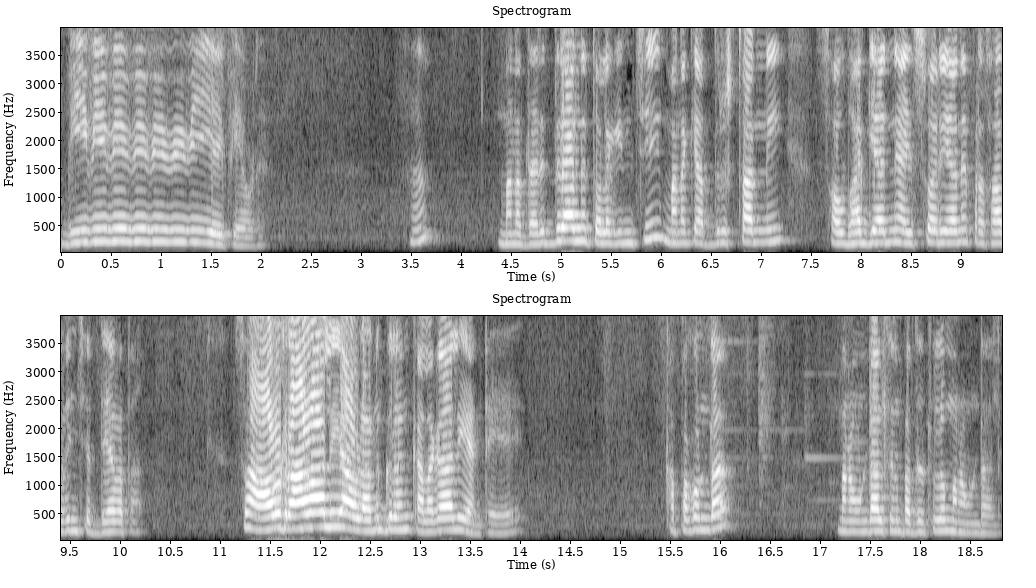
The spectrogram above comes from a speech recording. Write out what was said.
వివివివివివిఐపి ఆవిడ? మన దరిద్రాన్ని తొలగించి మనకి అదృష్టాన్ని సౌభాగ్యాన్ని ఐశ్వర్యాన్ని ప్రసాదించే దేవత. సో ఆవిడ రావాలి ఆవిడ అనుగ్రహం కలగాలి అంటే తప్పకుండా మనం ఉండాల్సిన పద్ధతిలో మనం ఉండాలి.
